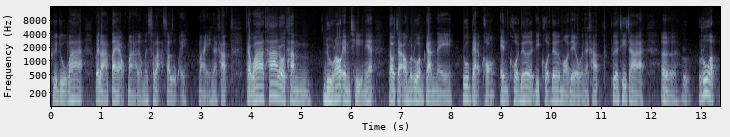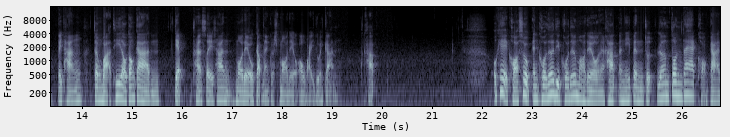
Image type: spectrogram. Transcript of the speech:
คือดูว่าเวลาแปลออกมาแล้วมันสละสลวยไหมนะครับ แต่ว่าถ้าเราทำ dual MT เนี่ยเราจะเอามารวมกันในรูปแบบของ encoder decoder model นะครับ เพื่อที่จะเออรวบไปทั้งจังหวะที่เราต้องการ เก็บ translation model กับ language model เอาไว้ด้วยกันครับโอเค ขอสรุป encoder decoder model นะครับ อันนี้เป็นจุดเริ่มต้นแรกของการ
